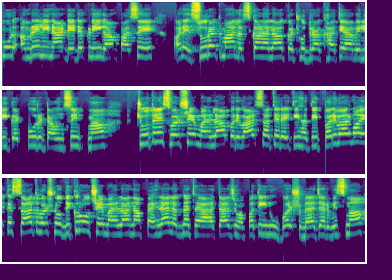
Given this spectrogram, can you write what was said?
મૂળ અમરેલીના ડેડકણી ગામ પાસે અને સુરતમાં લસકાણાના કઠોદરા ખાતે આવેલી ગઢપુર ટાઉનશીપમાં ચોત્રીસ વર્ષીય મહિલા પરિવાર સાથે રહેતી હતી. પરિવારમાં એક સાત વર્ષનો દીકરો છે. મહિલાના પહેલા લગ્ન થયા હતા, જેમાં પતિનું વર્ષ બે હજાર વીસમાં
